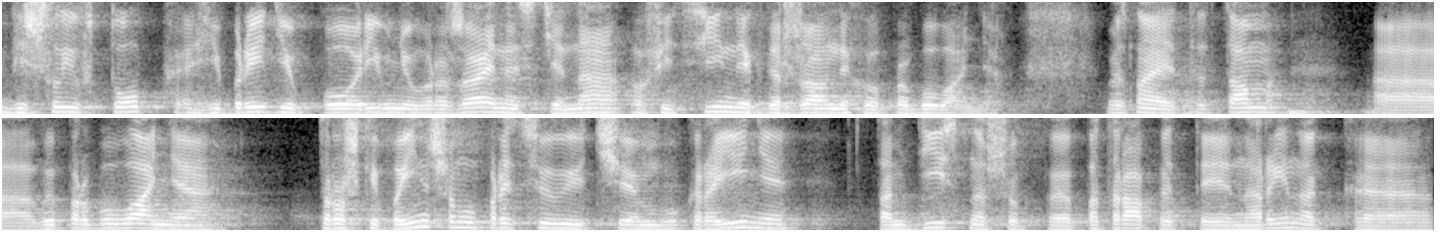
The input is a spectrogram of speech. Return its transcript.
війшли в топ гібридів по рівню врожайності на офіційних державних випробуваннях. Ви знаєте, там випробування трошки по-іншому працюють, чим в Україні. Там дійсно, щоб е, потрапити на ринок, е,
